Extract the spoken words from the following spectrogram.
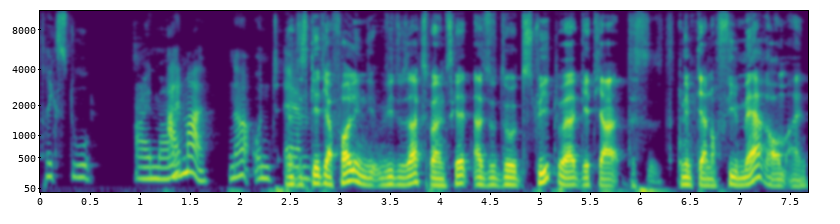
trägst du Einmal. einmal, ne? Und ja, ähm, das geht ja voll in die, wie du sagst, beim Skate, also so Streetwear geht ja, das, das nimmt ja noch viel mehr Raum ein.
